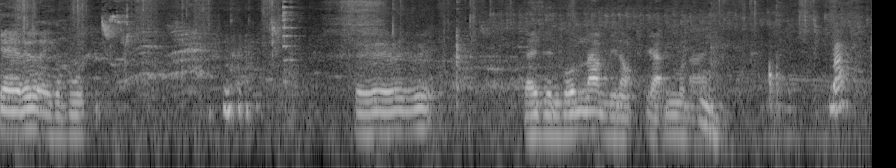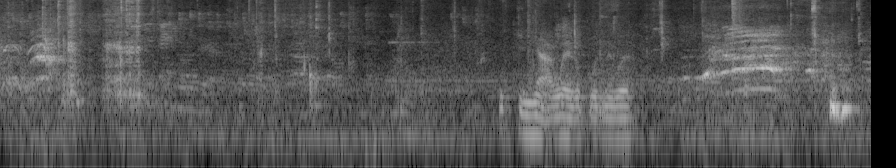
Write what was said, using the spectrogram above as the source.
กเลยไอ้กระปุกเอ้ยเอ้ยเอ้ยใจเย็นผมน้ำพี่น้องอย่ามันบ่ได้บ้ากิ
